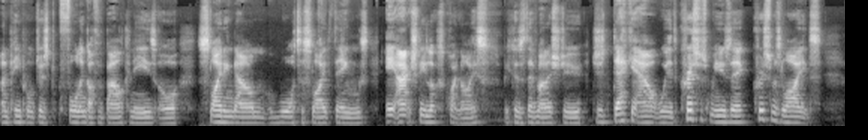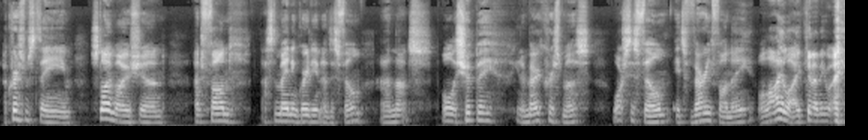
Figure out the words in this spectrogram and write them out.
and people just falling off of balconies or sliding down water slide things, it actually looks quite nice because they've managed to just deck it out with Christmas music, Christmas lights, a Christmas theme, slow motion, and fun. That's the main ingredient of this film, and that's all it should be. You know, Merry Christmas watch this film. It's very funny. Well, I like it anyway.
